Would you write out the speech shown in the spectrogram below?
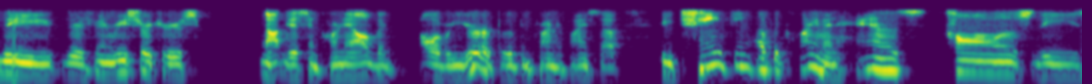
the there's been researchers, not just in Cornell, but all over Europe, who've been trying to find stuff. The changing of the climate has caused these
